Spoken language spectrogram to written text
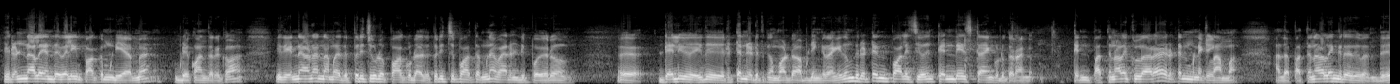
இது ரெண்டு நாளாக எந்த வேலையும் பார்க்க முடியாமல் இப்படி உட்காந்துருக்கோம் இது என்னென்னா நம்ம இதை பிரித்து கூட பார்க்கக்கூடாது. பிரித்து பார்த்தோம்னா வேரண்டி போயிடும் டெலிவரி இது ரிட்டன் எடுத்துக்க மாட்டோம் அப்படிங்கிறாங்க. இது வந்து ரிட்டன் பாலிசி வந்து டென் டேஸ் டைம் கொடுக்குறாங்க. டென் பத்து நாளைக்குள்ளார ரிட்டன் பண்ணிக்கலாமா? அந்த பத்து நாளுங்கிறது வந்து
